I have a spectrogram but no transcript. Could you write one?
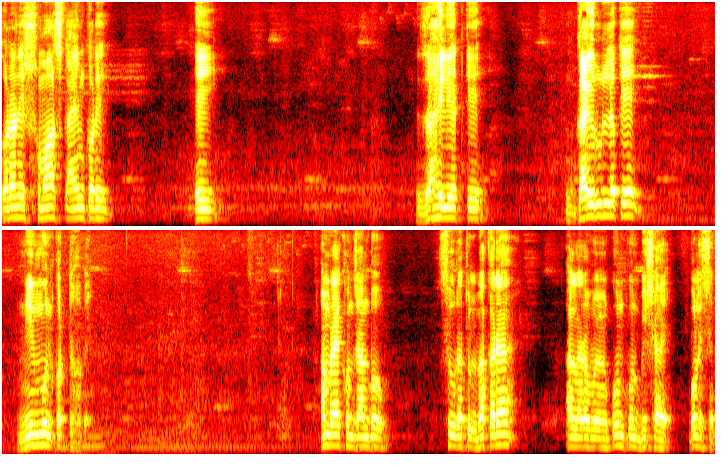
কোরআনের সমাজ কায়েম করে এই জাহিলিয়াতকে গায়রুল্লাহকে নির্মূল করতে হবে। আমরা এখন জানব সৌরাতুল বাকারা, আল্লাহ রহমান কোন কোন বিষয় বলেছেন।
